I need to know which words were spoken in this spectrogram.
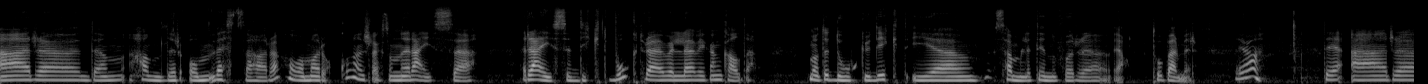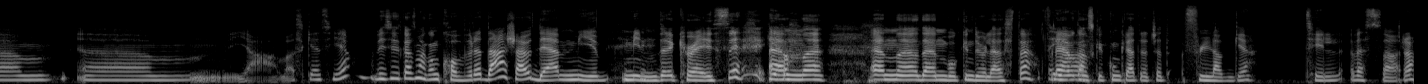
er, eh, den handler om Vest-Sahara og Marokko. En slags sånn reise, reisediktbok, tror jeg vel vi kan kalle det. På en måte dokudikt i, eh, samlet innenfor eh, ja, to permer. Ja. Det er um, um, Ja, hva skal jeg si? Hvis vi skal snakke om coveret der, så er jo det mye mindre crazy Ja. enn en eh, den boken du leste. For det er jo ganske konkret rett og slett flagget til Vest-Sahara.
